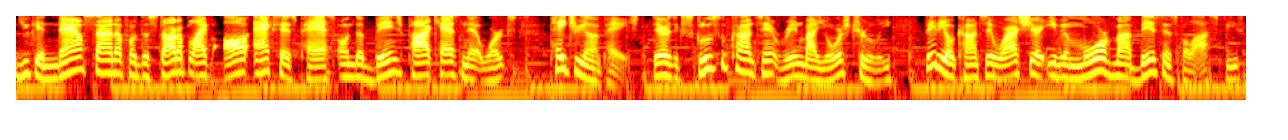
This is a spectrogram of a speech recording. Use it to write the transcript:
You can now sign up for the Startup Life All Access Pass on the Binge Podcast Network's Patreon page. There is exclusive content written by yours truly, video content where I share even more of my business philosophies,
